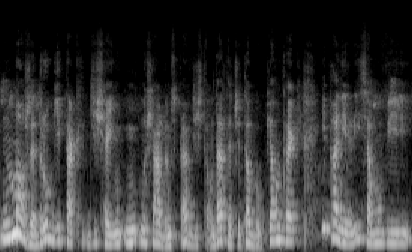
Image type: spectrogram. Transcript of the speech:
może drugi, tak dzisiaj musiałabym sprawdzić tą datę, czy to był piątek. I pani Elisa mówi,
